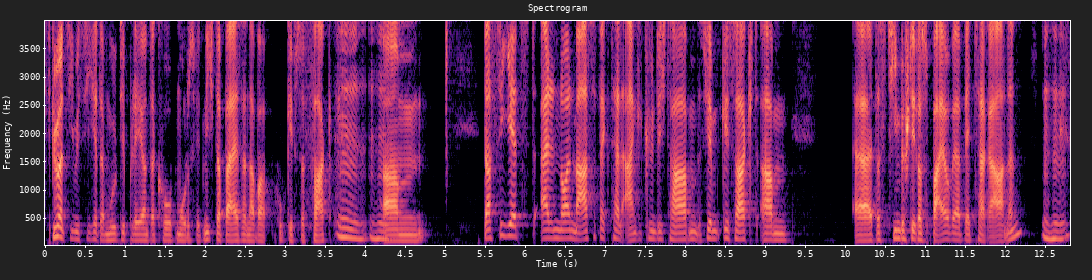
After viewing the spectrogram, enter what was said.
Ich bin mir ziemlich sicher, der Multiplayer und der Coop-Modus wird nicht dabei sein, aber who gives a fuck. Mhm. Ähm, dass sie jetzt einen neuen Mass Effect-Teil angekündigt haben, sie haben gesagt, ähm, äh, das Team besteht aus BioWare-Veteranen mhm.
